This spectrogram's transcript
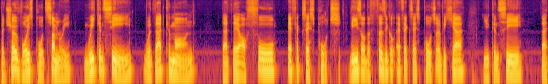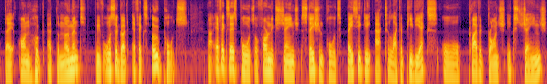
But show voice port summary, we can see with that command that there are four FXS ports. These are the physical FXS ports over here. You can see that they on hook at the moment. We've also got FXO ports. Now, FXS ports or foreign exchange station ports basically act like a PBX or private branch exchange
